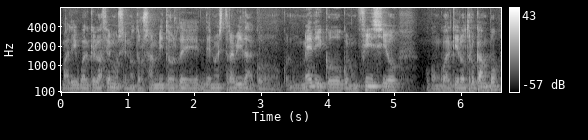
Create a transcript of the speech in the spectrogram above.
¿vale? Igual que lo hacemos en otros ámbitos de, de nuestra vida, con, con un médico, con un fisio o con cualquier otro campo,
